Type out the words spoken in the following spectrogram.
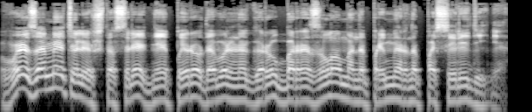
Вы заметили, что среднее перо довольно грубо разломано примерно посередине?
